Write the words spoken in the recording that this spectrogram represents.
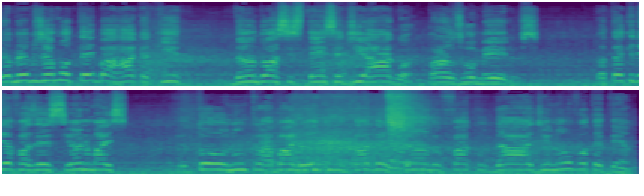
Eu mesmo já montei barraca aqui dando assistência de água para os romeiros. Eu até queria fazer esse ano, mas eu estou num trabalho aí que não está deixando, faculdade, não vou ter tempo.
